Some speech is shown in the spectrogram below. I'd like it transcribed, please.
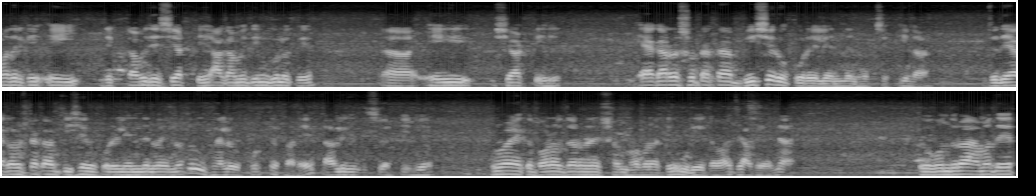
আমাদেরকে এই দেখতে হবে যে শেয়ারটি আগামী দিনগুলোতে এই শেয়ারটি এগারোশো টাকা বিশের উপরে লেনদেন হচ্ছে কিনা? যদি এগারোশো টাকা বিশের উপরে লেনদেন হয়ে, নতুন ভ্যালু করতে পারে, তাহলে কিন্তু শেয়ারটিকে পুনরায় একটা বড় ধরনের সম্ভাবনাকে উড়িয়ে দেওয়া যাবে না। তো বন্ধুরা, আমাদের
